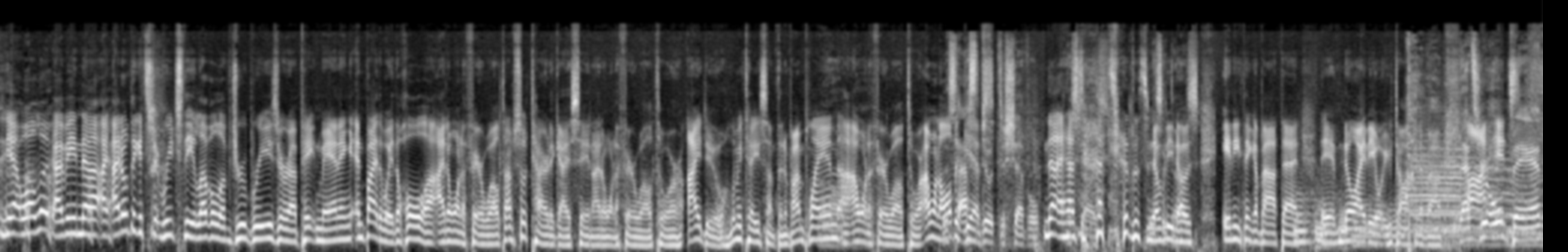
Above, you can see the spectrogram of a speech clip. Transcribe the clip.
Yeah. Well, look, I mean, uh, I, I don't think it's reached the level of Drew Brees or uh, Peyton Manning. And by the way, the whole uh, I don't want a farewell. Tour. I'm so tired of guys saying I don't want a farewell tour. I do. Let me tell you something. If I'm playing, uh, I want a farewell tour. I want all this the has gifts. to do with disheveled. No, it has. This does. listen, Yes, nobody knows anything about that. They have no idea what you're talking about. That's Uh, your old band.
